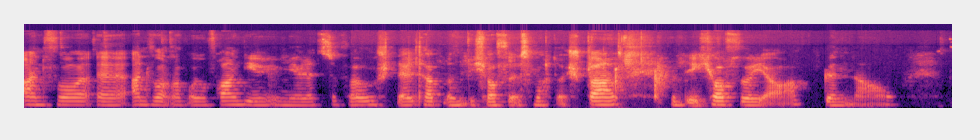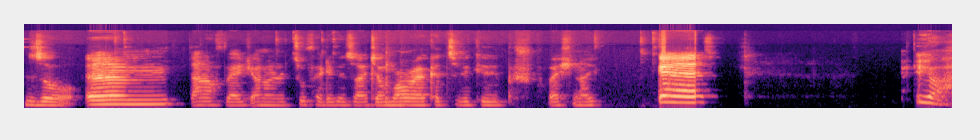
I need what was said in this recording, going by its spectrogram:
Antwort, äh, Antworten auf eure Fragen, die ihr mir letzte Folge gestellt habt. Und ich hoffe, es macht euch Spaß. Und ich hoffe, ja, genau. So, ähm, danach werde ich auch noch eine zufällige Seite im Warrior Cats Wiki besprechen. I guess. Ja.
